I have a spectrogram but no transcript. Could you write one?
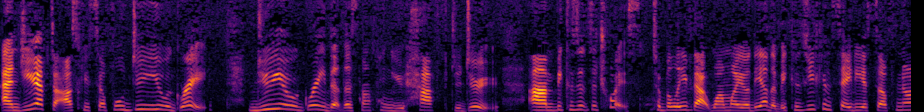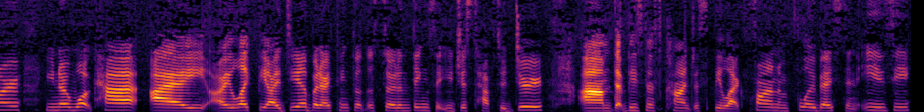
and you have to ask yourself, well, do you agree? Do you agree that there's nothing you have to do? Um, because it's a choice to believe that one way or the other. Because you can say to yourself, no, you know what, Kat, I, I like the idea, but I think that there's certain things that you just have to do. Um, that business can't just be like fun and flow based and easy.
